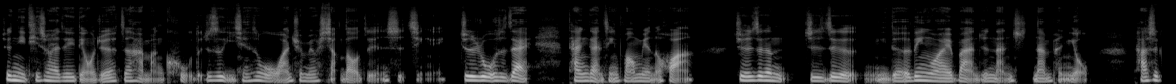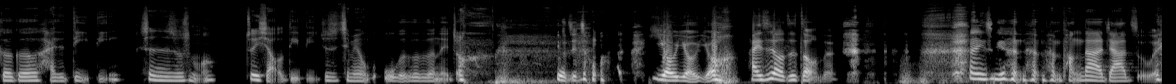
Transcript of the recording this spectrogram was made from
就你提出来这一点，我觉得真的还蛮酷的。就是以前是我完全没有想到这件事情，诶，就是如果是在谈感情方面的话，就是这个，就是这个你的另外一半，就是男男朋友，他是哥哥还是弟弟，甚至说什么最小的弟弟，就是前面有五个哥哥那种，有这种吗？有有有，还是有这种的。那你是一个很很很庞大的家族诶，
